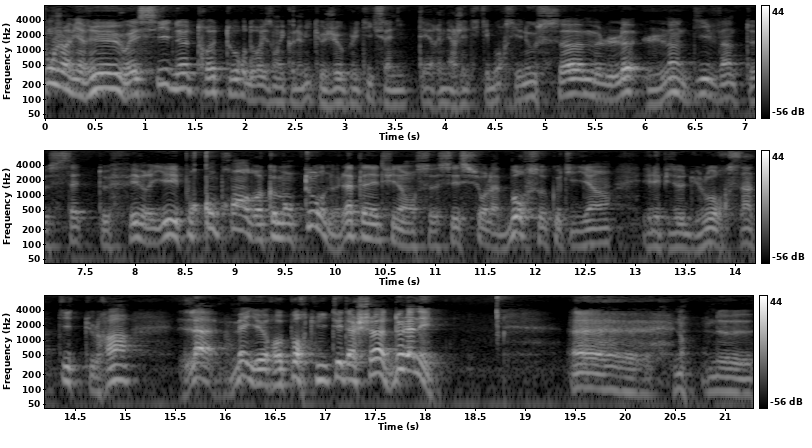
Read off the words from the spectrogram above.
Bonjour et bienvenue, voici notre tour d'horizon économique, géopolitique, sanitaire, énergétique et boursier. Nous sommes le lundi 27 février pour comprendre comment tourne la planète finance, c'est sur la bourse au quotidien et l'épisode du jour s'intitulera La meilleure opportunité d'achat de l'année. Euh, non, ne,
